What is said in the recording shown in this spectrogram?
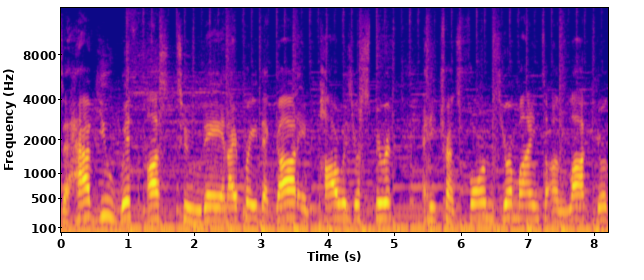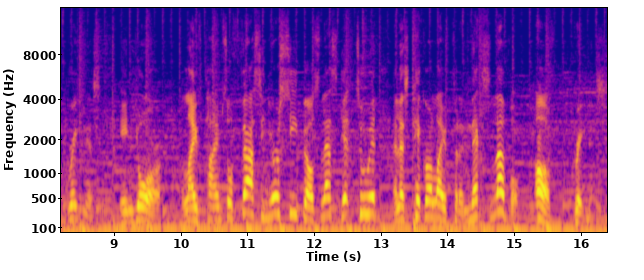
to have you with us today, and I pray that God empowers your spirit and He transforms your mind to unlock your greatness in your lifetime. So, fasten your seatbelts, let's get to it, and let's take our life to the next level of greatness.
